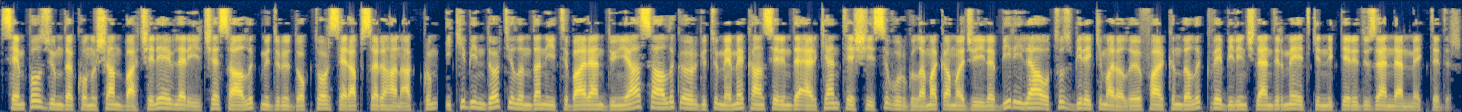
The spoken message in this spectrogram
sempozyumda konuşan Bahçelievler İlçe Sağlık Müdürü Doktor Serap Sarıhan Akkum, 2004 yılından itibaren Dünya Sağlık Örgütü meme kanserinde erken teşhisi vurgulamak amacıyla 1 ila 31 Ekim aralığı farkındalık ve bilinçlendirme etkinlikleri düzenlenmektedir.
